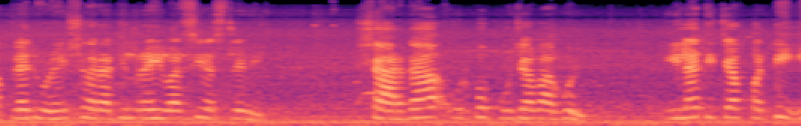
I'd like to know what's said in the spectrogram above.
आपल्या धुळे शहरातील रहिवासी असलेली शारदा उर्फ पूजा बागुल हिला तिच्या पती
